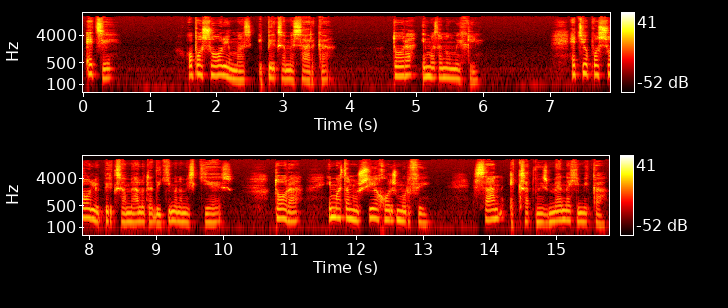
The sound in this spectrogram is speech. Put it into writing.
Έτσι, όπως όλοι μας υπήρξαμε σάρκα, τώρα ήμασταν ομίχλοι. Έτσι όπως όλοι υπήρξαμε άλλοτε αντικείμενα με σκιές, Τώρα ήμασταν ουσία χωρίς μορφή, σαν εξατμισμένα χημικά.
